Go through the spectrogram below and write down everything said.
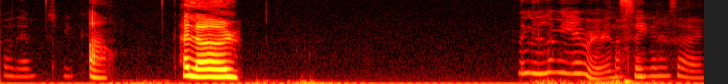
Go on then, speak. Oh. Ah. Hello. Let me, hear it and What's see. you gonna say?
